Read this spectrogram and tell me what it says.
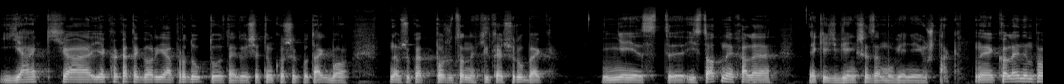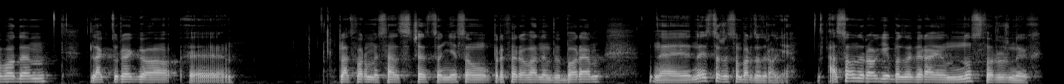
jaka, jaka kategoria produktu znajduje się w tym koszyku, tak? Bo na przykład porzuconych kilka śrubek nie jest istotnych, ale jakieś większe zamówienie już tak. Kolejnym powodem, dla którego platformy SaaS często nie są preferowanym wyborem, no jest to, że są bardzo drogie. A są drogie, bo zawierają mnóstwo różnych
